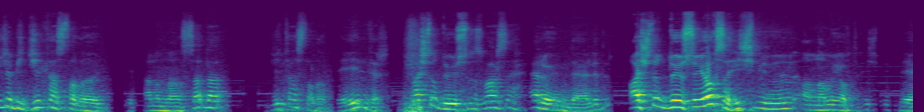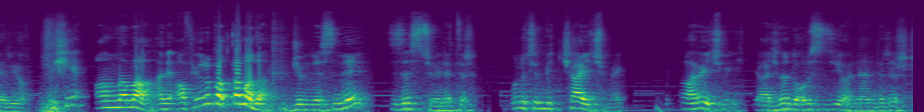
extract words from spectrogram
Sizce bir cilt hastalığı tanımlansa da cilt hastalığı değildir. Açlık duyusunuz varsa her öğün değerlidir. Açlık duyusu yoksa hiçbirinin anlamı yoktur. Hiçbir değeri yok. Bir şey anlama, hani afyonu patlamadan cümlesini size söyletir. Bunun için bir çay içmek, bir kahve içme ihtiyacına doğru sizi yönlendirir.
